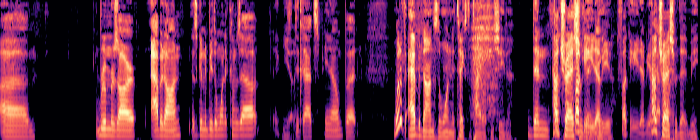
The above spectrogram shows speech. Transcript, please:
Um, rumors are Abaddon is going to be the one that comes out. Yuck. That's you know, but What if Abaddon's the one that takes the title from Shida? then How fuck, trash fuck would that AEW. Fuck AEW. How trash point. would that be?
